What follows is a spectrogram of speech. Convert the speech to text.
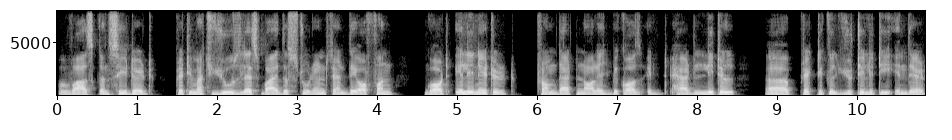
was considered pretty much useless by the students and they often got alienated from that knowledge because it had little uh, practical utility in their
